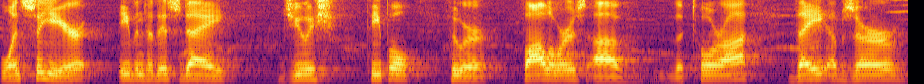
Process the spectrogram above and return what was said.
Once a year, even to this day, Jewish people who are followers of the Torah, they observe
